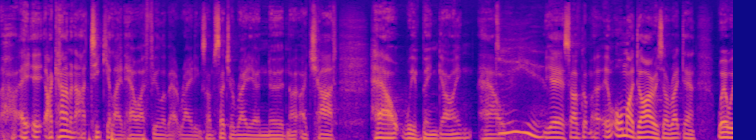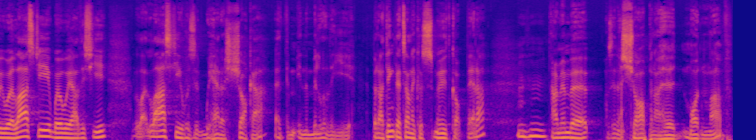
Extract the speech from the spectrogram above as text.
I, I can't even articulate how I feel about ratings. I'm such a radio nerd, and I, I chart how we've been going. How do you? Yeah, so I've got my all my diaries. I write down where we were last year, where we are this year. Like last year was we had a shocker at the in the middle of the year, but I think that's only because Smooth got better. Mm-hmm. I remember I was in a shop and I heard Modern Love.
